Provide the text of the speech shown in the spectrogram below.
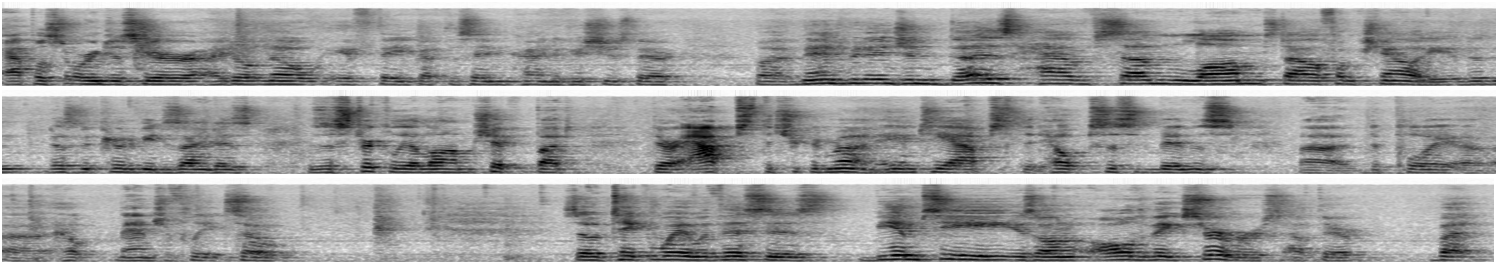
apples to oranges here. I don't know if they've got the same kind of issues there. But Management Engine does have some LOM style functionality. It doesn't, doesn't appear to be designed as, as a strictly a LOM chip, but there are apps that you can run, AMT apps that help sysadmins uh, deploy, uh, uh, help manage a fleet. So, so takeaway with this is BMC is on all the big servers out there, but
